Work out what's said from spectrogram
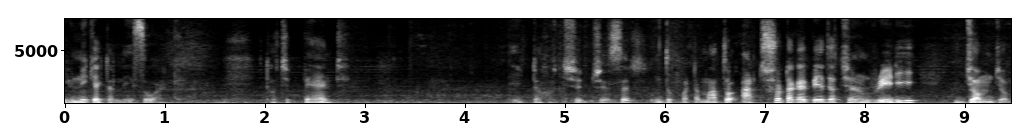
ইউনিক একটা লেস ওয়ার্ক এটা হচ্ছে প্যান্ট। এটা হচ্ছে ড্রেসের দুপাটা। মাত্র আটশো টাকায় পেয়ে যাচ্ছেন রেডি জমজম।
